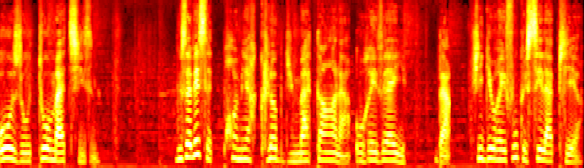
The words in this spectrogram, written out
aux automatismes. Vous avez cette première clope du matin, là, au réveil Ben, figurez-vous que c'est la pire.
